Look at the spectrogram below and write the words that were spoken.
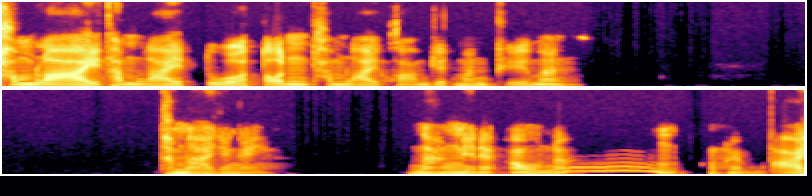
ทำลายทำลายตัวตนทำลายความยึดมั่นถือมั่นทำลายยังไง นั่งนี่แหละเอานั่งให้ตาย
